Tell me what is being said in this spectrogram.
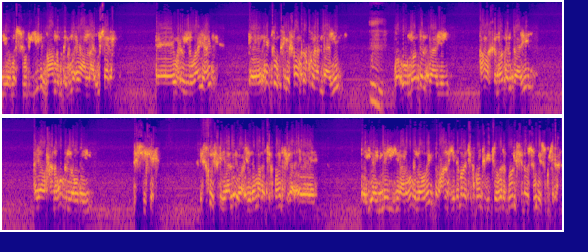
iyo mas'uuliyiin maamul degmo inaan nahay ushaag wuxuu yiri waayahay intuu telefoonka ku hadlaayey waa uu noo dalbaayey amarka noo dalbaayey ayaa waxaa nagu bilowday shike isku iska yaalay oo ciidamada jekpointiga ee ay leeyihiin aa nagu bilowday dabcan ciidamada jekpointiga joogana boolisna mas'uula isugu jiraan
